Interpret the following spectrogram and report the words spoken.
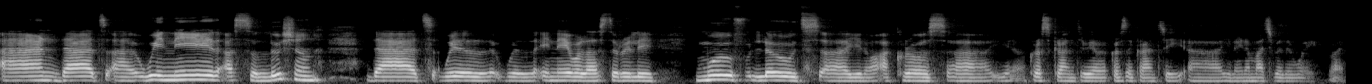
and that uh, we need a solution that will will enable us to really move loads, uh, you know, across, uh, you know, across country or across the country, uh, you know, in a much better way, right?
